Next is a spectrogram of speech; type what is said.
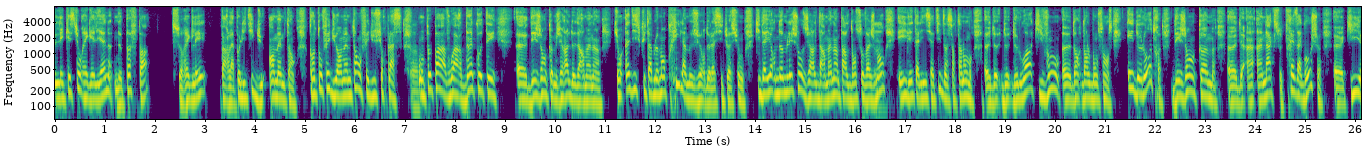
les questions régaliennes ne peuvent pas se régler par la politique du en même temps. Quand on fait du en même temps, on fait du sur place. Mm. On peut pas avoir d'un côté euh, des gens comme Gérald Darmanin qui ont indiscutablement pris la mesure de la situation, qui d'ailleurs nomment les choses. Gérald Darmanin parle d'ensauvagement et il est à l'initiative d'un certain nombre euh, de, de, de lois qui vont euh, dans, dans le bon sens. Et de l'autre, des gens comme euh, un, un axe très à gauche qui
